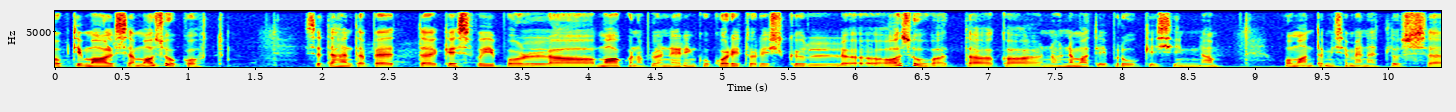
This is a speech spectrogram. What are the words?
optimaalsem asukoht see tähendab, et kes võib-olla maakonnaplaneeringu koridoris küll asuvad, aga noh, nemad ei pruugi sinna omandamise menetlusse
